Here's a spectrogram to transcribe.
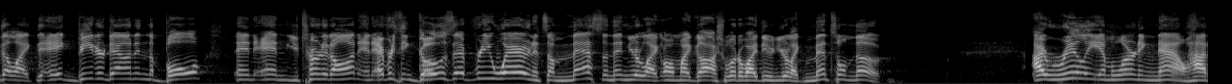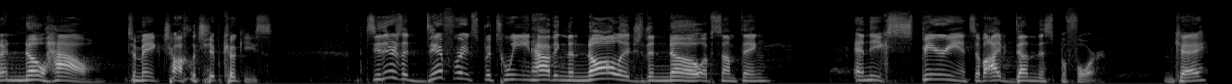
the like the egg beater down in the bowl and and you turn it on and everything goes everywhere and it's a mess and then you're like, "Oh my gosh, what do I do?" And you're like, "Mental note. I really am learning now how to know how to make chocolate chip cookies." See, there's a difference between having the knowledge, the know of something and the experience of I've done this before. Okay?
